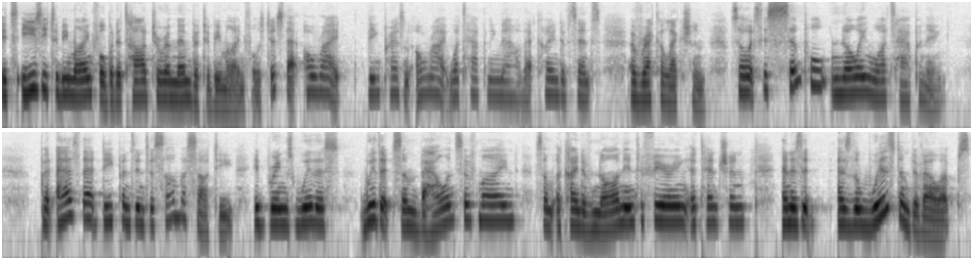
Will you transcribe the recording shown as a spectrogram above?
it's easy to be mindful, but it's hard to remember to be mindful. It's just that, oh, right, being present, oh, right, what's happening now? That kind of sense of recollection. So it's this simple knowing what's happening. But as that deepens into sammasati, it brings with us with it some balance of mind, some a kind of non-interfering attention, and as it as the wisdom develops,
